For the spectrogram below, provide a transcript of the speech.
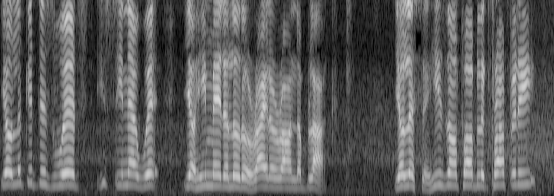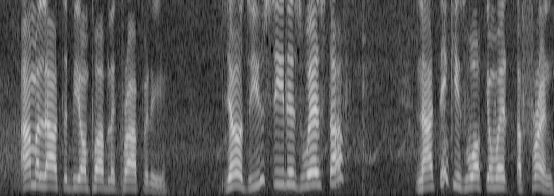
Yo, look at this weird. You seen that weird? Yo, he made a little right around the block. Yo, listen, he's on public property. I'm allowed to be on public property. Yo, do you see this weird stuff? Now, I think he's walking with a friend.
